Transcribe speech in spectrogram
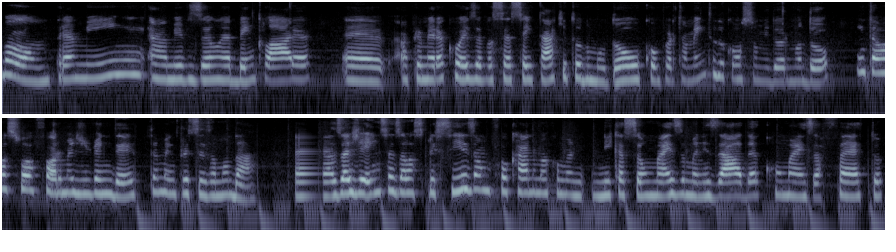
Bom, para mim, a minha visão é bem clara. É, a primeira coisa é você aceitar que tudo mudou, o comportamento do consumidor mudou, então a sua forma de vender também precisa mudar. É, as agências elas precisam focar numa comunicação mais humanizada, com mais afeto,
